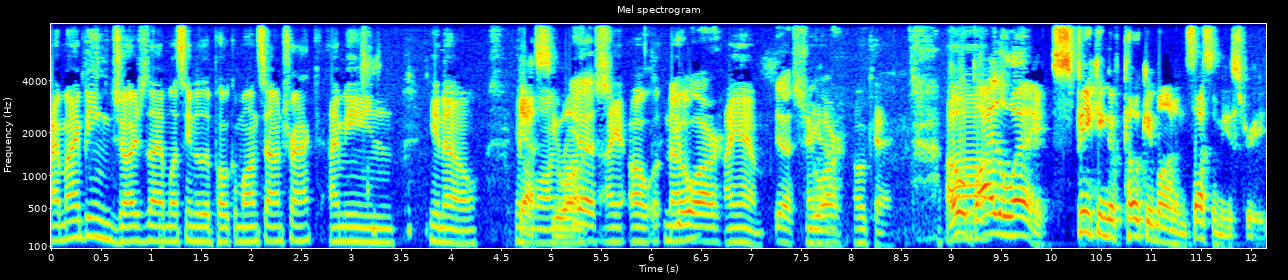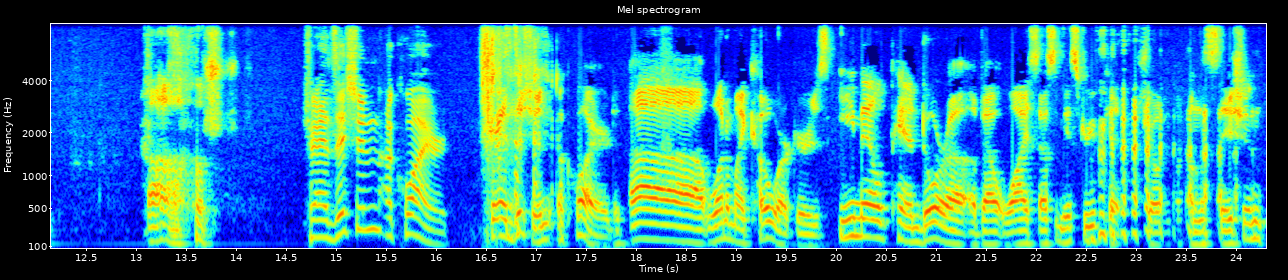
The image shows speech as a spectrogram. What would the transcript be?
am I being judged that I'm listening to the Pokemon soundtrack? I mean, you know, in Yes, the long you run, are. Yes. I, oh no, You are. I am. Yes, you am. are. Okay. Oh, Uh, by the way, speaking of Pokemon and Sesame Street, um, transition acquired. Transition acquired. Uh, one of my coworkers emailed Pandora about why Sesame Street kept showing up on the station.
